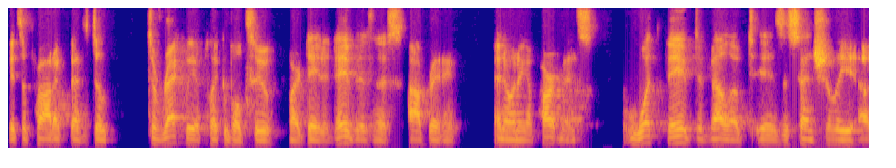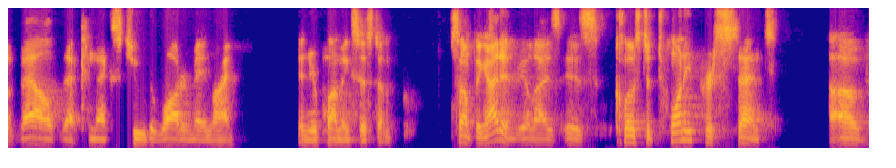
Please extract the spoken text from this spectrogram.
it's a product that's di- directly applicable to our day to day business operating and owning apartments what they've developed is essentially a valve that connects to the water main line in your plumbing system. Something I didn't realize is close to 20% of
